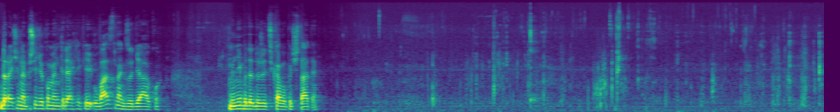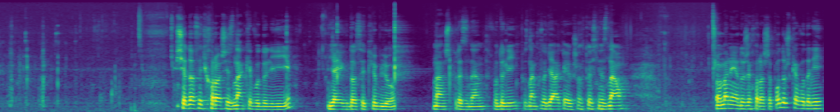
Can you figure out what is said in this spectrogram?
До речі, напишіть у коментарях, який у вас знак зодіаку. Мені буде дуже цікаво почитати. Ще досить хороші знаки водолії. Я їх досить люблю. Наш президент водолій по знаку зодіака, якщо хтось не знав. У мене є дуже хороша подружка водолій.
